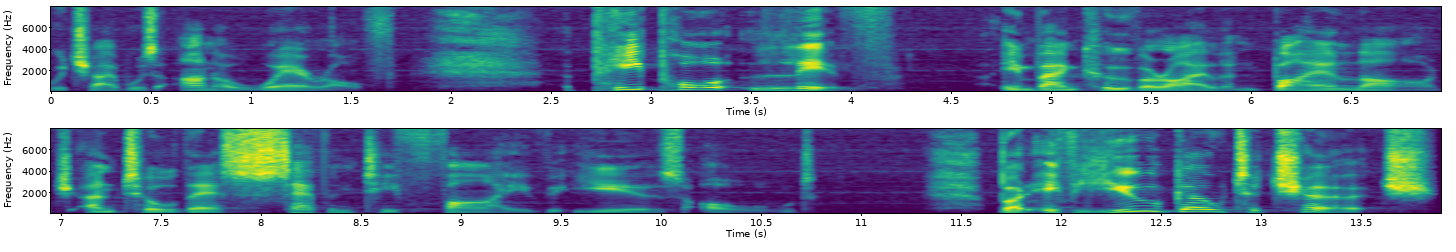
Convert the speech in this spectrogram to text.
which I was unaware of. People live in Vancouver Island by and large until they're 75 years old. But if you go to church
